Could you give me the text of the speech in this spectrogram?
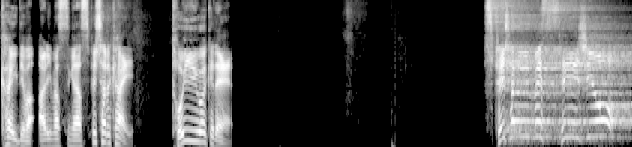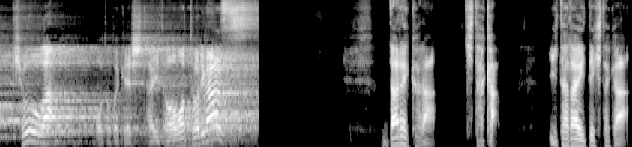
回ではありますが、スペシャル回。というわけで、スペシャルメッセージを今日はお届けしたいと思っております。誰から来たか、いただいてきたか、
